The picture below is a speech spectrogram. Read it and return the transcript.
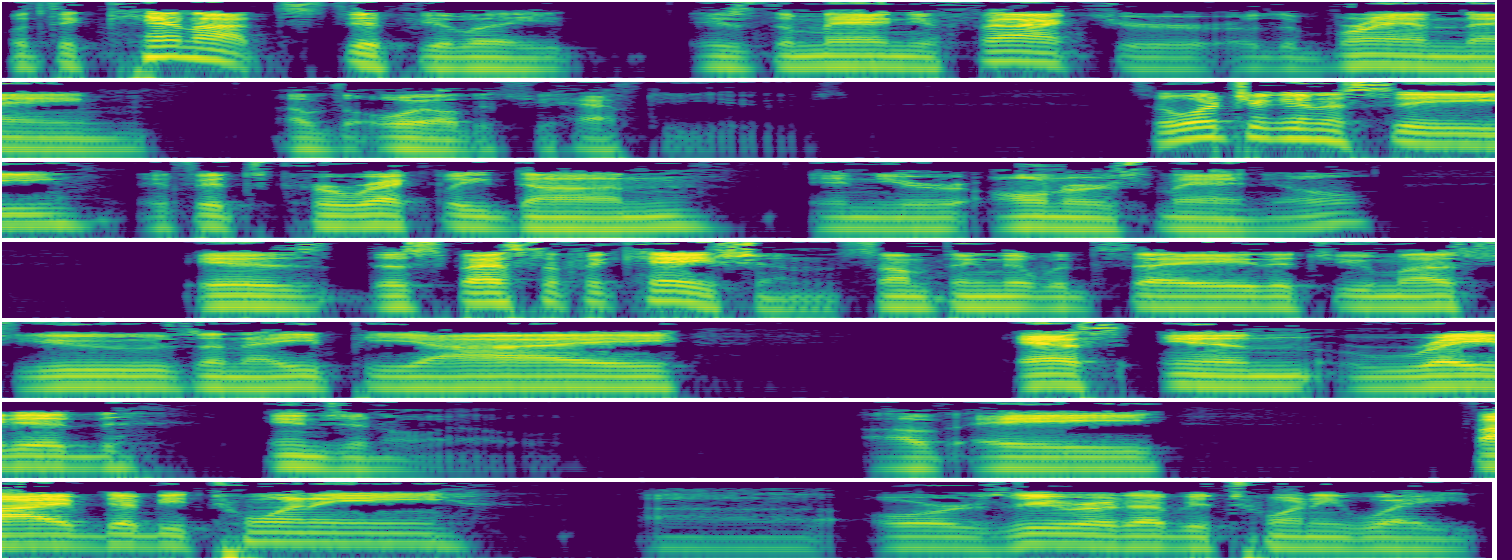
What they cannot stipulate is the manufacturer or the brand name of the oil that you have to use. So what you're going to see if it's correctly done in your owner's manual is the specification, something that would say that you must use an API SN rated engine oil of a 5W20 uh, or 0W20 weight,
